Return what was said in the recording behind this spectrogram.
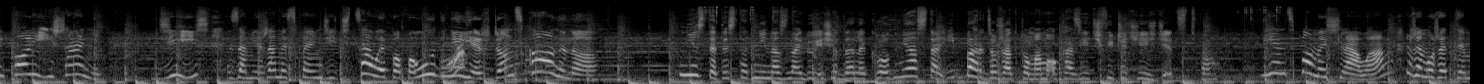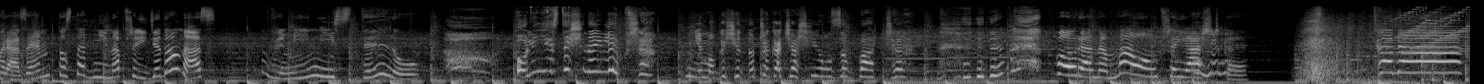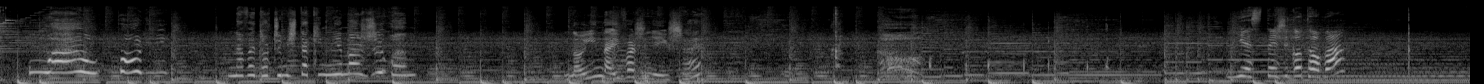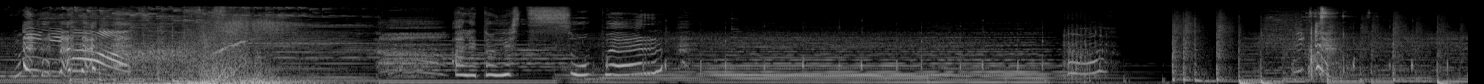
Hej, Poli i Szani! Dziś zamierzamy spędzić całe popołudnie jeżdżąc konno. Niestety stadnina znajduje się daleko od miasta i bardzo rzadko mam okazję ćwiczyć jeździectwo. Więc pomyślałam, że może tym razem to stadnina przyjdzie do nas. W mini stylu. Poli, jesteś najlepsza! Nie mogę się doczekać, aż ją zobaczę. Pora na małą przejażdżkę. Poli! Nawet o czymś takim nie marzyłam. No i najważniejsze... Jesteś gotowa? Mini moc! Ale to jest super!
